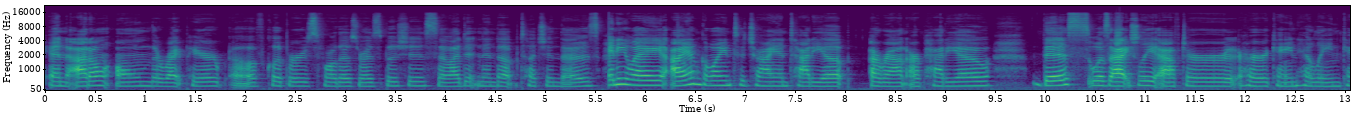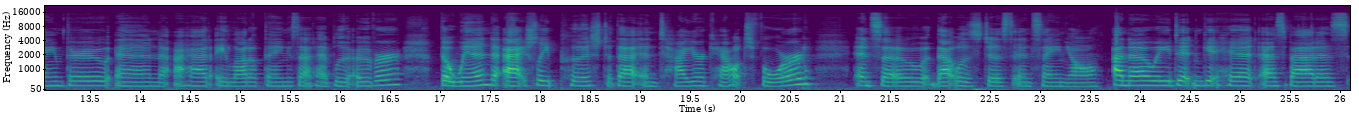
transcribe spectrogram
and I don't own the right pair of clippers for those rose bushes so I didn't end up touching those. Anyway, I am going to try and tidy up around our patio. This was actually after Hurricane Helene came through and I had a lot of things that had blew over. The wind actually pushed that entire couch forward and so that was just insane, y'all. I know we didn't get hit as bad as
